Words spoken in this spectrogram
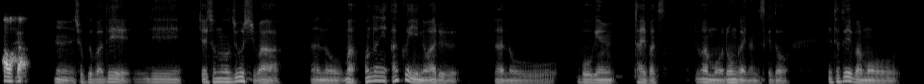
パワハラ。うん、職場で、で、じゃあ、その上司は、あの、まあ、本当に悪意のある、あの、暴言、体罰はもう論外なんですけど、で例えばも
